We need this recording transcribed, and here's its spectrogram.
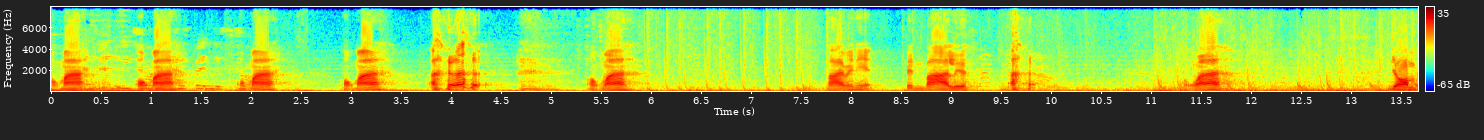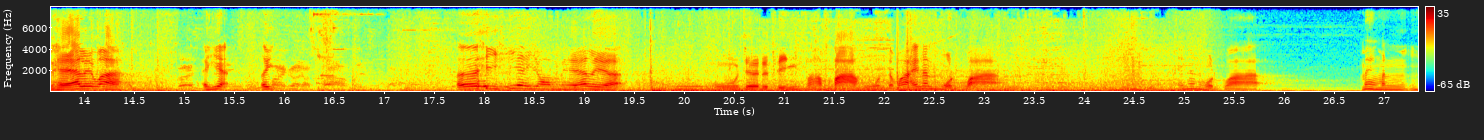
ออกมา ออกมา ออกมา ออกมา ออกมา ตายไหมเนี่ย เป็นบ้าหรือ ออกมา ยอมแพ้เลยว่ะ ไอ้เหี้ย เอ้ย เอ้ยเหี้ยยอมแพ้เลยอะ โอ้เจอเดอะติงฟาร์มป่าโหด แต่ว่าไอ้นั่นโหดกว่า ไอ้นั่นโหดกว่า แม่งมันอื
